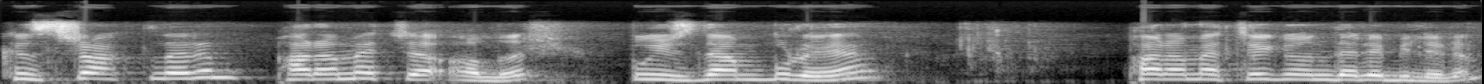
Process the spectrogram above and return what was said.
Construct'larım parametre alır. Bu yüzden buraya parametre gönderebilirim.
